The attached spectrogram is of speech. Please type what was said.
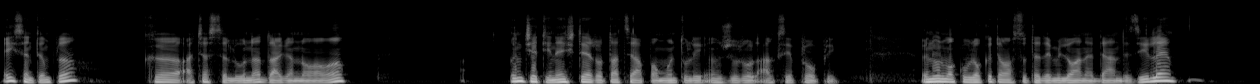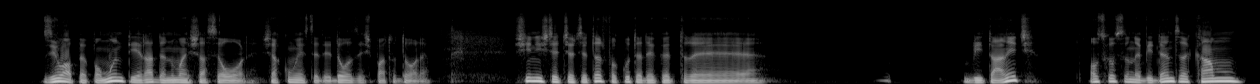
ei se întâmplă că această lună, dragă nouă, încetinește rotația Pământului în jurul axei proprii. În urmă cu vreo câteva sute de milioane de ani de zile, ziua pe Pământ era de numai 6 ore și acum este de 24 de ore. Și niște cercetări făcute de către britanici au scos în evidență cam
